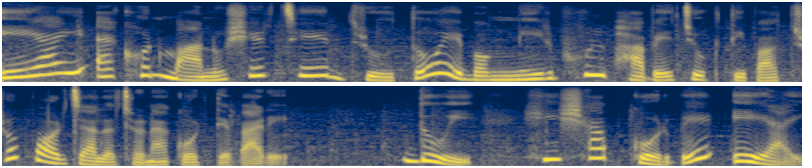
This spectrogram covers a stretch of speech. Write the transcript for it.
এআই এখন মানুষের চেয়ে দ্রুত এবং নির্ভুলভাবে চুক্তিপত্র পর্যালোচনা করতে পারে। দুই, হিসাব করবে এআই।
